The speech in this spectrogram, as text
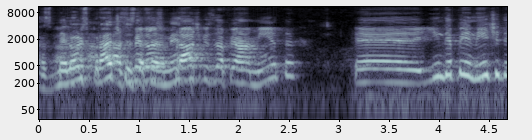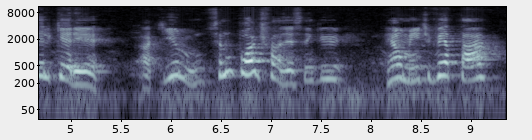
as melhores práticas, as melhores da, ferramenta. práticas da ferramenta. É, independente dele querer aquilo, você não pode fazer, você tem que realmente vetar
